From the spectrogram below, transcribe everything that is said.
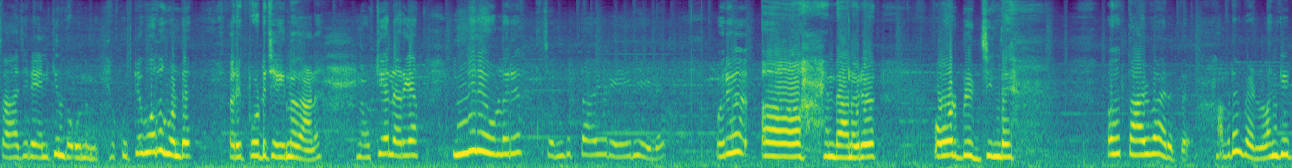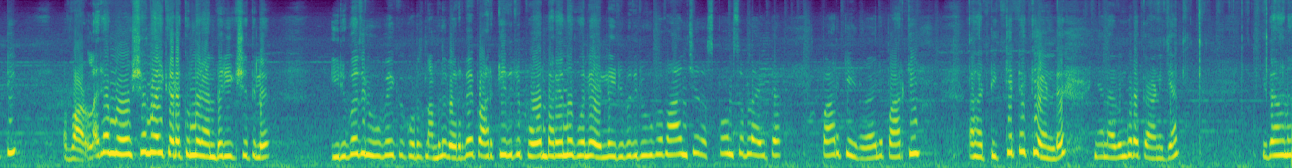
സാഹചര്യം എനിക്കും തോന്നും കുറ്റബോധം കൊണ്ട് റിപ്പോർട്ട് ചെയ്യുന്നതാണ്. നോക്കിയാലറിയാം ഇങ്ങനെയുള്ളൊരു ചെങ്കുത്തായ ഒരു ഏരിയയിൽ ഒരു എന്താണ് ഒരു ഓവർ ബ്രിഡ്ജിന്റെ താഴ്വാരത്ത് അവിടെ വെള്ളം കെട്ടി വളരെ മോശമായി കിടക്കുന്ന ഒരു അന്തരീക്ഷത്തിൽ ഇരുപത് രൂപയ്ക്ക് കൊടുത്ത് നമ്മൾ വെറുതെ പാർക്ക് ചെയ്തിട്ട് പോകാൻ പറയുന്ന പോലെയല്ല ഇരുപത് രൂപ വാങ്ങിച്ച് റെസ്പോൺസിബിളായിട്ട് പാർക്ക് ചെയ്യുന്നത്. അതിന് പാർക്കിംഗ് ടിക്കറ്റൊക്കെ ഉണ്ട്. ഞാൻ അതും കൂടെ കാണിക്കാം. ഇതാണ്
